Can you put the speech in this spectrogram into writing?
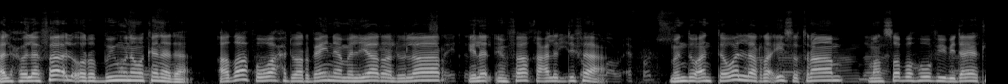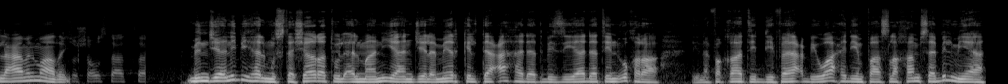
الحلفاء الأوروبيون وكندا أضافوا 41 مليار دولار إلى الإنفاق على الدفاع. منذ أن تولى الرئيس ترامب منصبه في بداية العام الماضي. من جانبها المستشارة الألمانية أنجيلا ميركل تعهدت بزيادة أخرى لنفقات الدفاع بواحد فاصلة خمسة بالمئة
